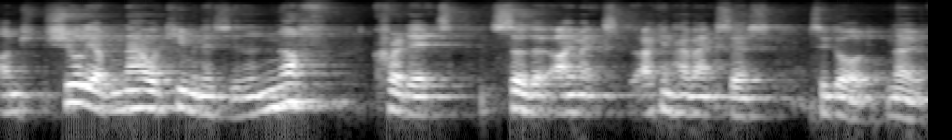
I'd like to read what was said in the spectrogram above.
I'm surely I've now accumulated enough credit so that I'm ex- I can have access to God. No.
